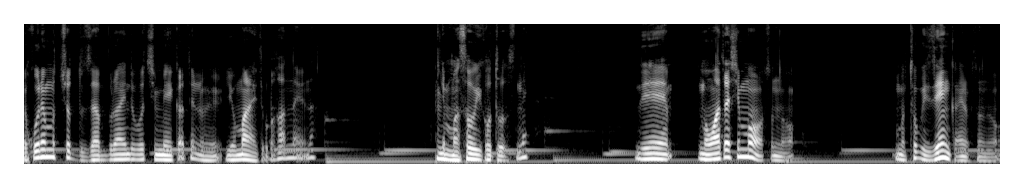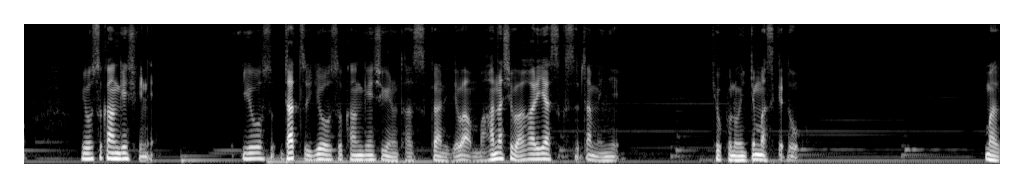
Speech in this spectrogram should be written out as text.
これもちょっとザ・ブラインド・ウォッチメーカーっていうのを読まないと分かんないよな。でもまあそういうことですね。で、まあ、私もその、まあ、特に前回のその要素還元主義ね、要素脱要素還元主義の助かりでは、まあ、話分かりやすくするために極論言ってますけど、まあ、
